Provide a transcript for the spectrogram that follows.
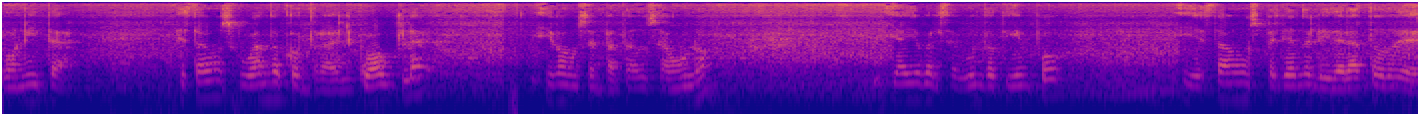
bonita. Estábamos jugando contra el Cuautla, íbamos empatados a uno, ya lleva el segundo tiempo y estábamos peleando el liderato de, de,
